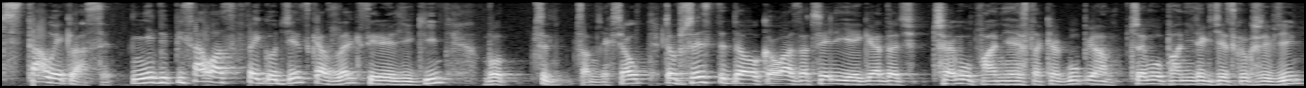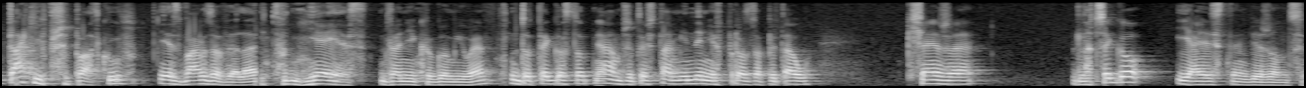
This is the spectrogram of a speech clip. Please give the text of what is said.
z całej klasy nie wypisała swojego dziecka z lekcji religii, bo syn sam nie chciał, to wszyscy dookoła zaczęli jej gadać, czemu pani jest taka głupia, czemu pani jak dziecko krzywdzi. Takich przypadków jest bardzo wiele i to nie jest dla nikogo miłe. Do tego stopnia, że ktoś tam inny mnie wprost zapytał, księże, dlaczego ja jestem wierzący?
